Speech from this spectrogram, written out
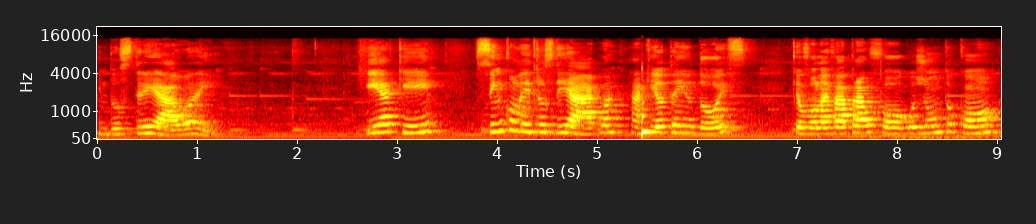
industrial aí. E aqui 5 litros de água, aqui eu tenho dois que eu vou levar para o fogo junto com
